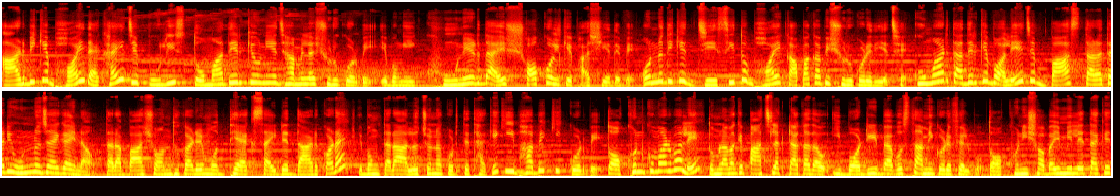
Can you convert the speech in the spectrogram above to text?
আরবিকে ভয় দেখায় যে পুলিশ তোমাদেরকেও নিয়ে ঝামেলা শুরু করবে এবং এই খুনের দায়ে সকলকে ফাঁসিয়ে দেবে। অন্যদিকে জেসি তো ভয় কাপাকাপি শুরু করে দিয়েছে। কুমার তাদেরকে বলে যে, বাস তাড়াতাড়ি অন্য জায়গায় নাও। তারা বাস অন্ধকারের মধ্যে এক সাইডে দাঁড় করায় এবং তারা আলোচনা করতে থাকে কীভাবে কি করবে। তখন কুমার বলে, তোমরা আমাকে পাঁচ লাখ টাকা দাও, এই বডির ব্যবস্থা আমি করে ফেলব। তখনই সবাই মিলে তাকে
